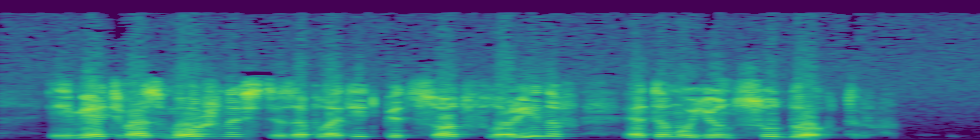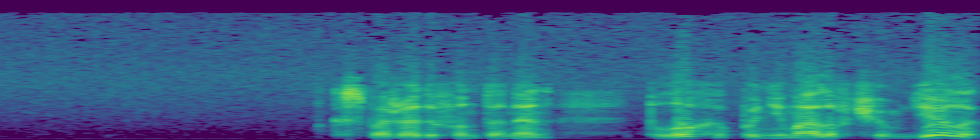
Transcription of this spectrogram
— иметь возможность заплатить 500 флоринов этому юнцу-доктору. Госпожа де Фонтанен плохо понимала, в чем дело,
